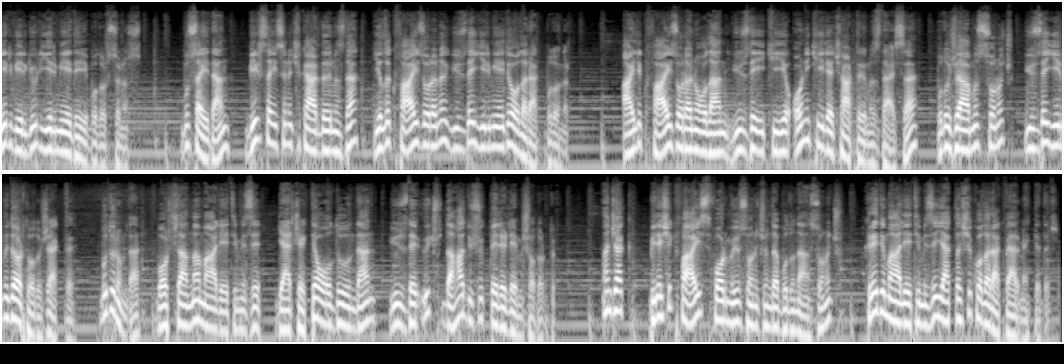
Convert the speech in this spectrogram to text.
1,27'yi bulursunuz. Bu sayıdan bir sayısını çıkardığınızda yıllık faiz oranı %27 olarak bulunur. Aylık faiz oranı olan %2'yi 12 ile çarptığımızda ise bulacağımız sonuç %24 olacaktı. Bu durumda borçlanma maliyetimizi gerçekte olduğundan %3 daha düşük belirlemiş olurduk. Ancak bileşik faiz formülü sonucunda bulunan sonuç, kredi maliyetimizi yaklaşık olarak vermektedir.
